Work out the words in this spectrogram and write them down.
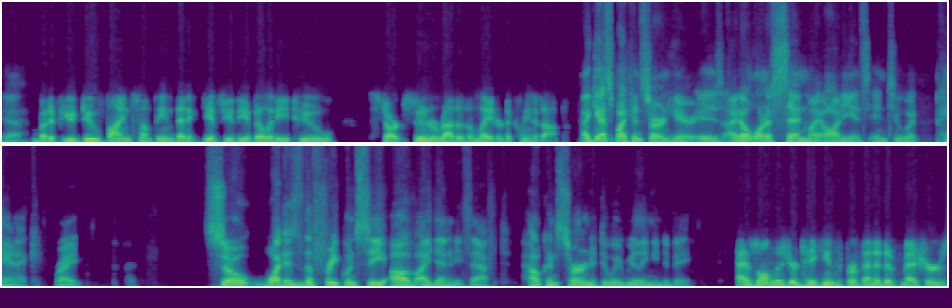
Yeah. But if you do find something, then it gives you the ability to start sooner rather than later to clean it up. I guess my concern here is I don't want to send my audience into a panic, right? So, what is the frequency of identity theft? How concerned do we really need to be? As long as you're taking the preventative measures,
